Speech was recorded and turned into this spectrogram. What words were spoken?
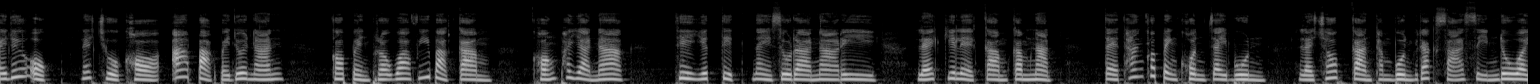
ไปด้วยอกและชูคออ้าปากไปด้วยนั้น ก็เป็นเพราะว่าวิบากกรรมของพญานาคที่ยึดติดในสุรานารี และกิเลสกรรมกำหนัด แต่ท่านก็เป็นคนใจบุญ และชอบการทำบุญรักษาศีลด้วย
